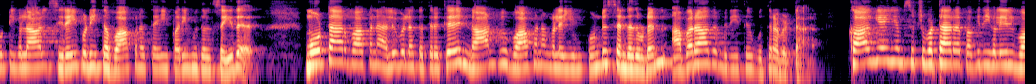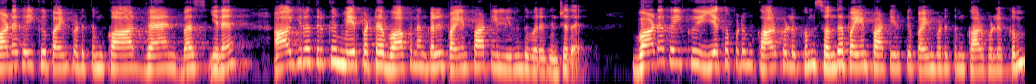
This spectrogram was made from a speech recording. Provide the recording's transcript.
ஓட்டிகளால் சிறைபிடித்த வாகனத்தை பறிமுதல் செய்து மோட்டார் வாகன அலுவலகத்திற்கு நான்கு வாகனங்களையும் கொண்டு சென்றதுடன் அபராதம் விதித்து உத்தரவிட்டார். காங்கேயம் சுற்றுவட்டார பகுதிகளில் வாடகைக்கு பயன்படுத்தும் கார் வேன் பஸ் என ஆயிரத்திற்கும் மேற்பட்ட வாகனங்கள் பயன்பாட்டில் இருந்து வருகின்றது. வாடகைக்கு இயக்கப்படும் கார்களுக்கும் சொந்த பயன்பாட்டிற்கு பயன்படுத்தும் கார்களுக்கும்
